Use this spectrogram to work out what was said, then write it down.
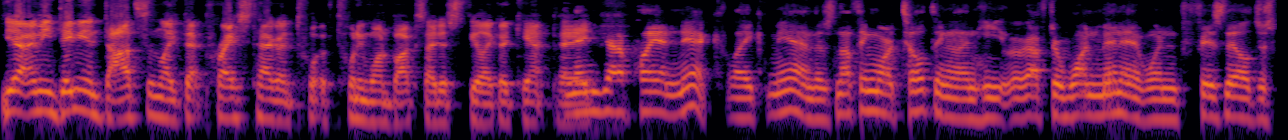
Yeah, I mean Damyean Dotson, like that price tag on tw- twenty one bucks, I just feel like I can't pay. And then you got to play a Knick. Like man, there's nothing more tilting than he after one minute when Fizdale just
